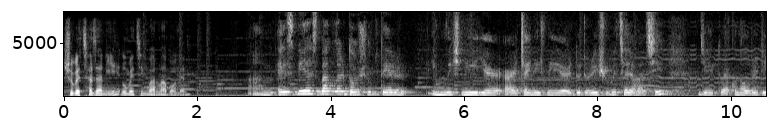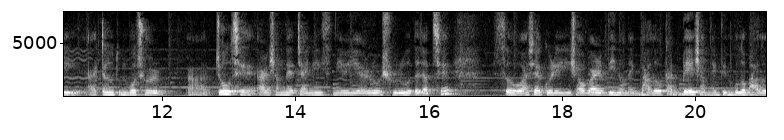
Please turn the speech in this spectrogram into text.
শুভেচ্ছা জানিয়ে উমেচিং বার্মা বলেন। এসবিএস বাংলার দর্শকদের ইংলিশ নিউ ইয়ার আর চাইনিজ নিউ ইয়ার দুটোরই শুভেচ্ছা জানাচ্ছি। যেহেতু এখন অলরেডি একটা নতুন বছর আহ, চলছে আর সামনে চাইনিজ নিউ ইয়ারও শুরু হতে যাচ্ছে। সো আশা করি সবার দিন অনেক ভালো কাটবে, সামনের দিনগুলো ভালো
